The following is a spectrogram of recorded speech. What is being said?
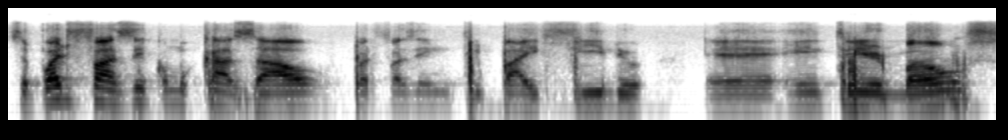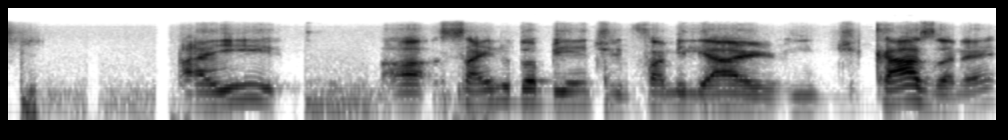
Você pode fazer como casal, pode fazer entre pai e filho, é, entre irmãos. Aí, a, saindo do ambiente familiar de casa, né?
